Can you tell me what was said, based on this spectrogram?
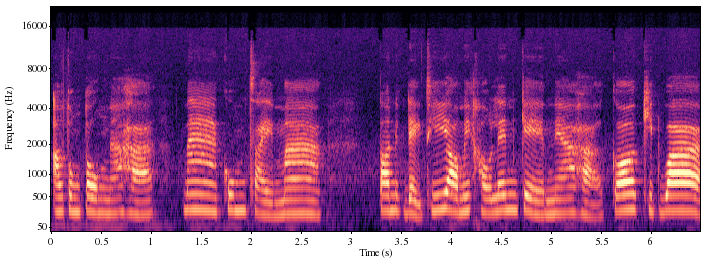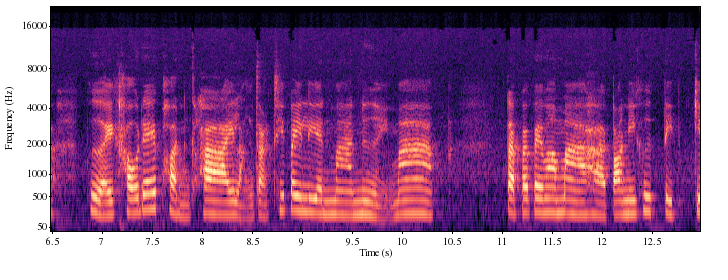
เอาตรงๆนะคะ แม่กุ้มใจมาก ตอนเด็กๆที่ยอมให้เขาเล่นเกมเนี่ยค่ะ ก็คิดว่าเผื่อให้เขาได้ผ่อนคลายหลังจากที่ไปเรียนมาเหนื่อยมาก แต่ไปๆมาๆค่ะ ตอนนี้คือติดเก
